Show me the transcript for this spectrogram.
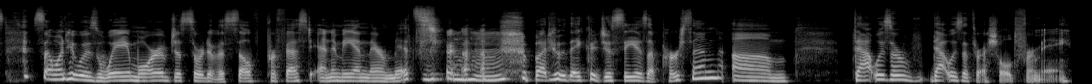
someone who was way more of just sort of a self professed enemy in their midst, mm-hmm. but who they could just see as a person. Um, that was a that was a threshold for me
